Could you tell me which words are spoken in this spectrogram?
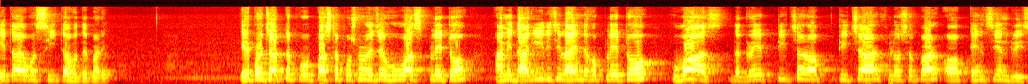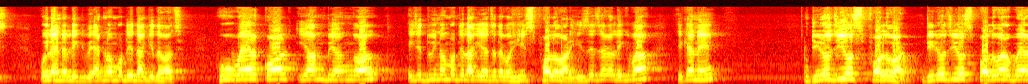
এটা এবং সিটা হতে পারে। এরপর চারটা পাঁচটা প্রশ্ন রয়েছে হু ওয়াজ প্লেটো আমি দাগিয়ে দিচ্ছি লাইন, দেখো Plato was the great teacher of teacher philosopher of ancient Greece ওই লাইনটা লিখবে, এক নম্বর দিয়ে দাগিয়ে দেওয়া আছে। Who were called Young Bengal এই যে দুই নম্বর দিয়ে লাগিয়ে আছে, দেখো হিজ ফলোয়ার হিজের জায়গায় লিখবা, এখানে Derozio's follower Derozio's follower were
